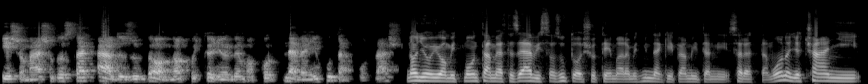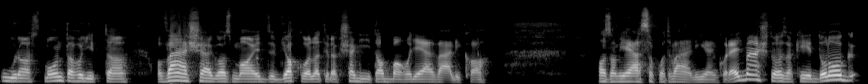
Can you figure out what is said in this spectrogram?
és a másodosztály áldozzuk be annak, hogy könyörgöm, akkor ne vegyünk utánpótlást. Nagyon jó, amit mondtál, mert ez elvisz az utolsó témára, amit mindenképp említeni szerettem volna, hogy a Csányi úr azt mondta, hogy itt a, a válság az majd gyakorlatilag segít abban, hogy elválik a, az, ami el szokott válni ilyenkor egymástól, az a két dolog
